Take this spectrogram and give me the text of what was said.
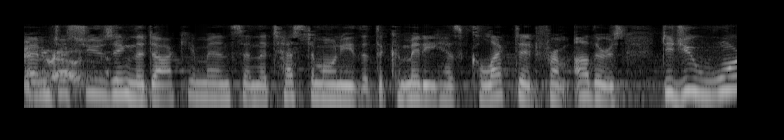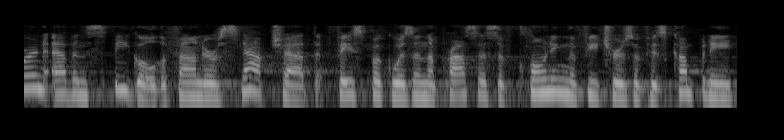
am just using the documents and the testimony that the committee has collected from others. Did you warn Evan Spiegel, the founder of Snapchat, that Facebook was in the process of cloning the features of his company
